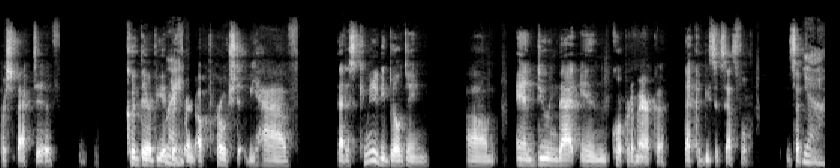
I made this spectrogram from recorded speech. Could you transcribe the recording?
perspective. Could there be a Right. different approach that we have that is community building um, and doing that in corporate America that could be successful? It's a Yeah.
